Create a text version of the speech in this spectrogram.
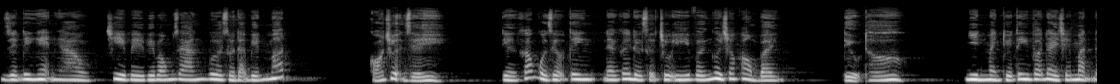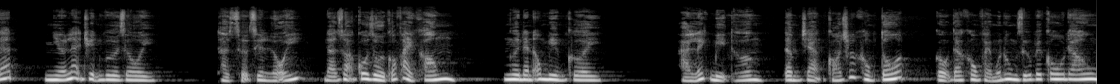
Diệu Tinh nghẹn ngào, Chỉ về phía bóng dáng vừa rồi đã biến mất. Có chuyện gì? Tiếng khóc của Diệu Tinh đã gây được sự chú ý với người trong phòng bệnh. Tiểu thư. Nhìn mảnh thủy tinh vỡ đầy trên mặt đất, Nhớ lại chuyện vừa rồi. Thật sự xin lỗi, Đã dọa cô rồi có phải không? Người đàn ông mỉm cười. Alex bị thương, Tâm trạng có chút không tốt, Cậu ta không phải muốn hung dữ với cô đâu.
